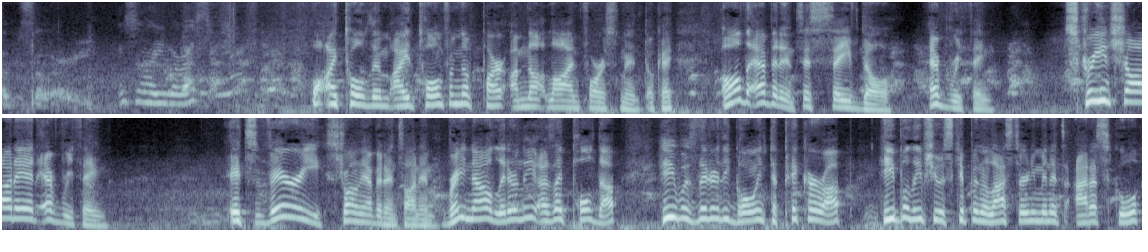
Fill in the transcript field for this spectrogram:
I'm sorry. So are you arresting me? Well, I told him. I told him from the part I'm not law enforcement. Okay, all the evidence is saved though. Everything, screenshotted, everything. It's very strong evidence on him. Right now, literally, as I pulled up, he was literally going to pick her up. He believed she was skipping the last 30 minutes out of school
